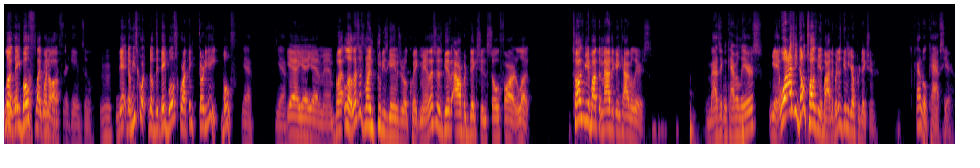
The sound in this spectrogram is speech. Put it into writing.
Look, they both like went off. that game too. Mm-hmm. Yeah, no, he scored. No, they both scored. I think thirty-eight. Both. Yeah. Yeah. Yeah, yeah, yeah, man. But look, let's just run through these games real quick, man. Let's just give our predictions so far. Look, talk to me about the Magic and Cavaliers. Magic and Cavaliers. Yeah. Well, actually, don't talk to me about it, but just give me your prediction. Gotta go Cavs here.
